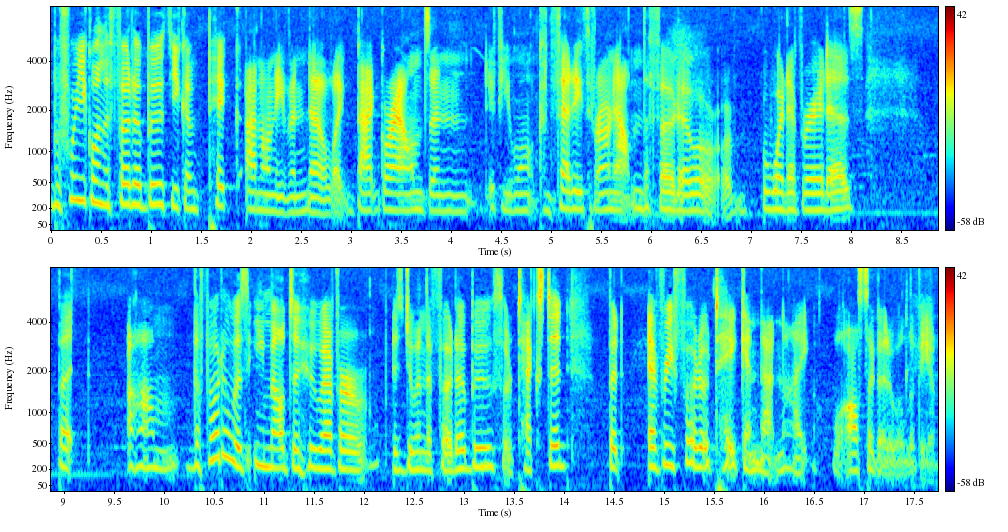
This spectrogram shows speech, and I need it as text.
before you go in the photo booth, you can pick I don't even know like backgrounds and if you want confetti thrown out in the photo or, or whatever it is, but um, the photo is emailed to whoever is doing the photo booth or texted. But every photo taken that night will also go to Olivia.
